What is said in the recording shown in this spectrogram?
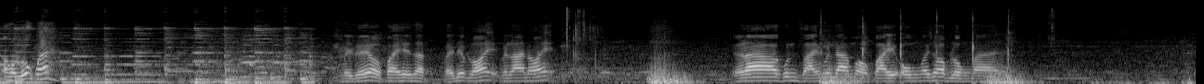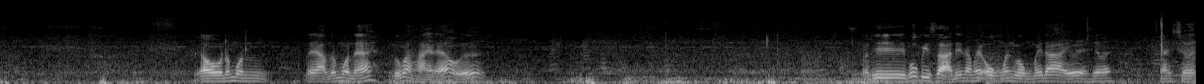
เอาลุกไหมไม่เลื้อยออกไปไอสัตว์ไปเรียบร้อย เวลาน้อย เวลาคุณสายมนต์ดำออกไปองค์ก็ชอบลงมา เอาน้ำมนต์ ไปอาบน้ำมนต์นะรู้ว่าหายแล้ว เออบางทีพวกปีศาจนี่ทำให้องค์มันลงไม่ได้เว้ยใช่ไหมไปเชิญ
